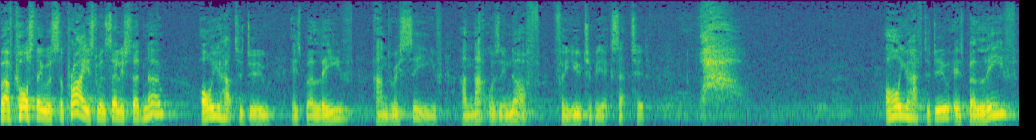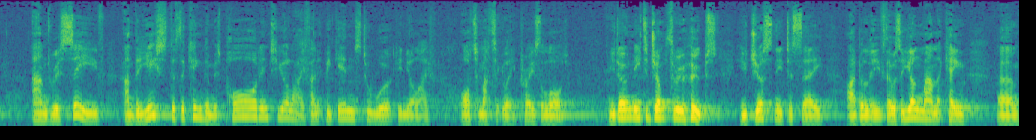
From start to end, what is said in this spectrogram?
But of course, they were surprised when Salish said, No, all you had to do is believe and receive, and that was enough for you to be accepted. Wow. All you have to do is believe and receive, and the yeast of the kingdom is poured into your life and it begins to work in your life automatically. Praise the Lord. You don't need to jump through hoops, you just need to say, I believe. There was a young man that came um,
